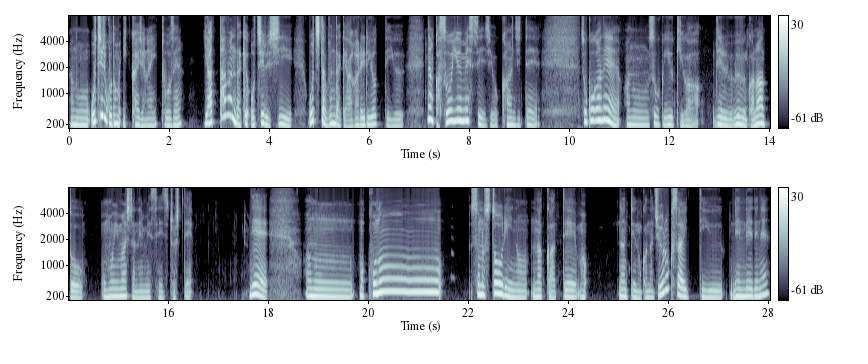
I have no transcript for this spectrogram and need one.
あの落ちることも1回じゃない当然。やった分だけ落ちるし落ちた分だけ上がれるよっていうなんかそういうメッセージを感じてそこがねあのすごく勇気が出る部分かなと思いましたねメッセージとして。であのー、まあ、このそのストーリーの中でまあ、て言うのかな16歳っていう年齢でね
